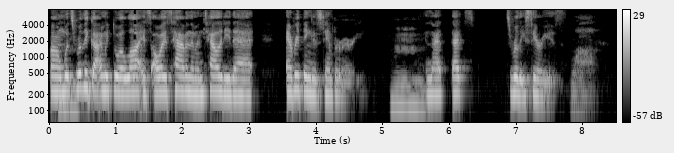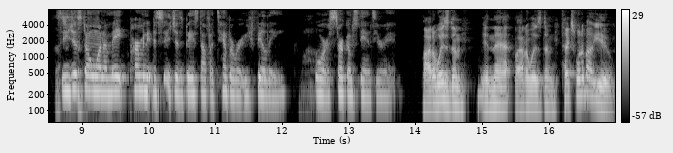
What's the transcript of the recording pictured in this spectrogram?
Um, mm-hmm. What's really gotten me through a lot is always having the mentality that everything is temporary. Mm. And that that's it's really serious. Wow. That's, so you just don't want to make permanent decisions based off a temporary feeling wow. or a circumstance you're in. A lot of wisdom in that. A lot of wisdom. Tex, what about you?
